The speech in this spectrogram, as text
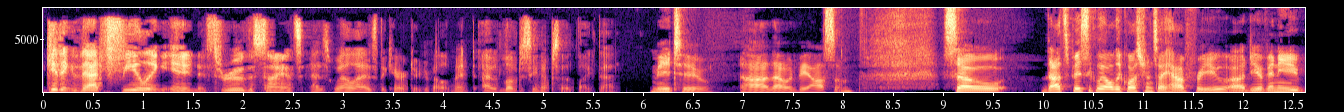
getting that feeling in through the science as well as the character development. I would love to see an episode like that. Me too. Uh, that would be awesome. So that's basically all the questions I have for you. Uh, do you have any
